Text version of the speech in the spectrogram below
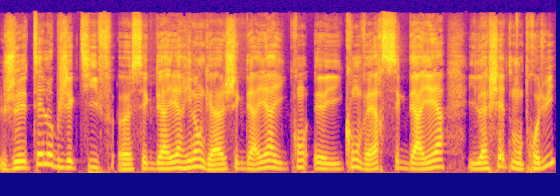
j'ai tel objectif, euh, c'est que derrière, il engage, c'est que derrière, il, euh, il converse, c'est que derrière, il achète mon produit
